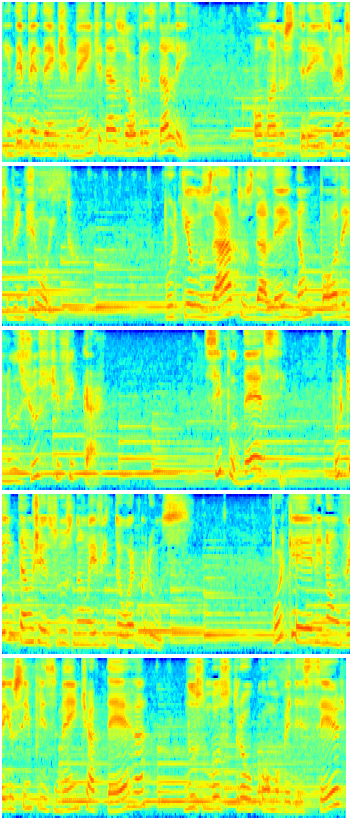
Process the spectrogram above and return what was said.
independentemente das obras da lei. Romanos 3, verso 28. Porque os atos da lei não podem nos justificar. Se pudessem, por que então Jesus não evitou a cruz? Porque ele não veio simplesmente à terra, nos mostrou como obedecer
